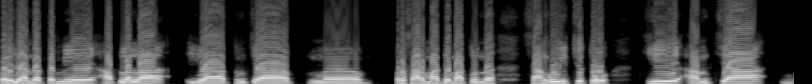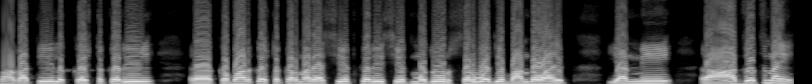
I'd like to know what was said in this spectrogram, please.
पहिल्यांदा तर मी आपल्याला या तुमच्या प्रसारमाध्यमातून प्रसार माध्यमातून सांगू इच्छितो की आमच्या भागातील कष्टकरी कबाड कष्ट करणाऱ्या शेतकरी शेतमजूर सर्व जे बांधव आहेत यांनी आजच नाही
